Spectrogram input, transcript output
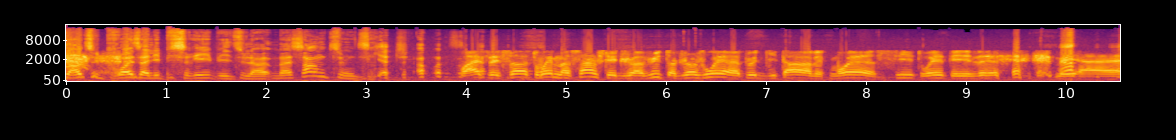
Genre, tu le croises à l'épicerie, puis tu leur... Me semble, tu me dis quelque chose. Ouais, c'est ça. Toi, il me semble, je t'ai déjà vu. T'as déjà joué un peu de guitare avec moi. Si, toi, t'es. Mais, euh,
